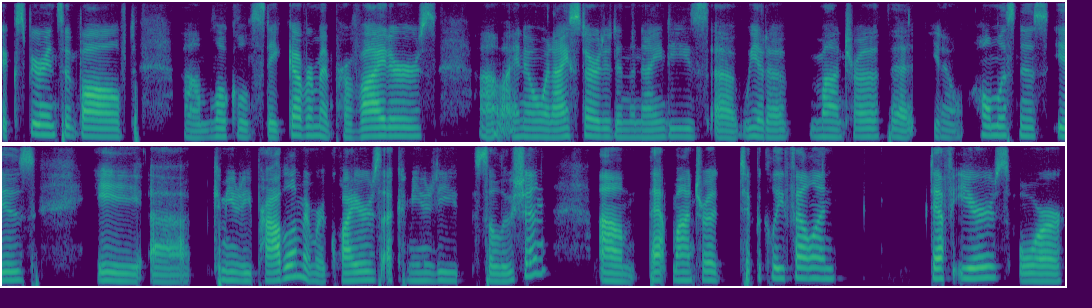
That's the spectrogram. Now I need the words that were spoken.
experience involved, um, local state government providers. Um, I know when I started in the 90s, uh, we had a mantra that, you know, homelessness is a uh, community problem and requires a community solution. Um, that mantra typically fell on deaf ears or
